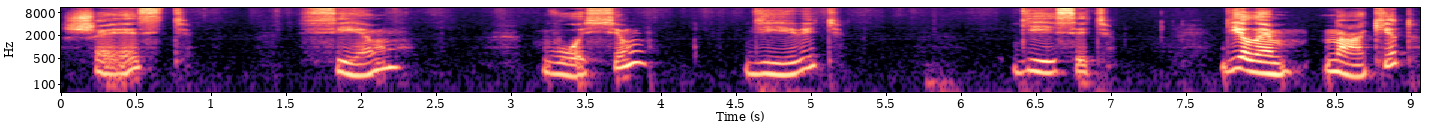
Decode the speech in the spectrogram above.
6, 7, 8, 9, 10. Делаем накид,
